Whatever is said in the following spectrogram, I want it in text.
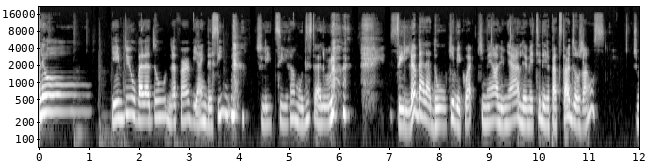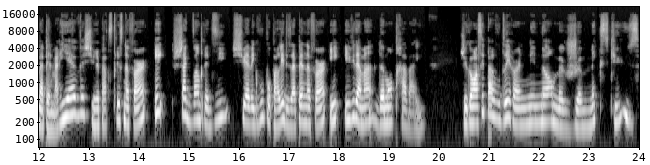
Allô? Bienvenue au balado 91 Behind the Scene. Je l'ai tiré en maudit ce allô-là. C'est le balado québécois qui met en lumière le métier des répartiteurs d'urgence. Je m'appelle Marie-Ève, je suis répartitrice 91 et chaque vendredi, je suis avec vous pour parler des appels 91 et évidemment de mon travail. Je vais commencer par vous dire un énorme je m'excuse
